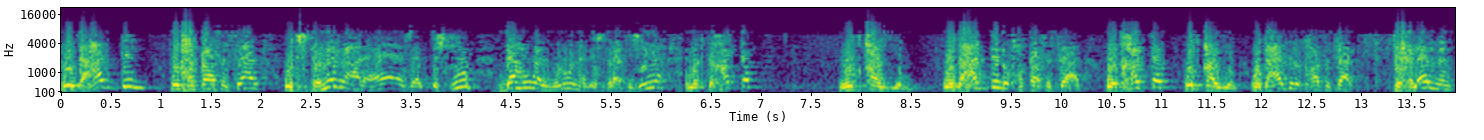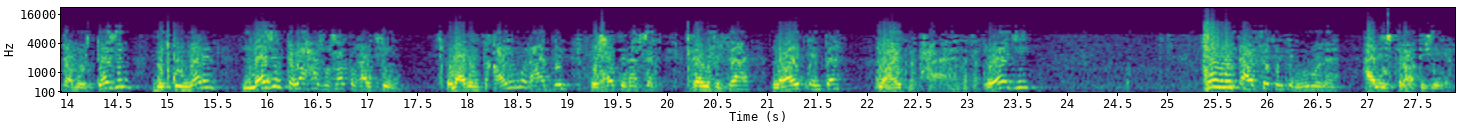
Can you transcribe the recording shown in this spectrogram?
وتعدل وتحطها في الفعل وتستمر على هذا الأسلوب. ده هو المرونة الاستراتيجية إنك تخطط وتقيم. وتعدل وتحطها في الفعل وتخطط وتقيم وتعدل وتحطها في الفعل. في خلال ما انت ملتزم بتكون مرن لازم تلاحظ وصلت لغاية فين. وبعدين تقيم وتعدل وتحط نفسك تاني في الفعل لغاية انت لغاية ما تحقق هدفك وادي قوة أو فكرة المرونة الاستراتيجية.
